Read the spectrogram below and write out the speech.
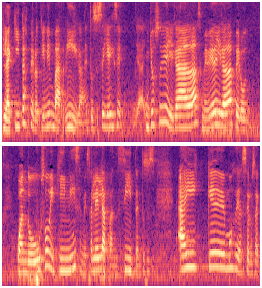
flaquitas pero tienen barriga. Entonces ellas dicen, yo soy delgada, se me ve delgada, pero cuando uso bikini se me sale la pancita. Entonces, ahí ¿qué debemos de hacer? O sea,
